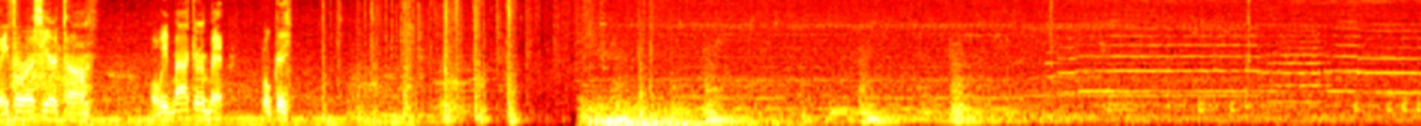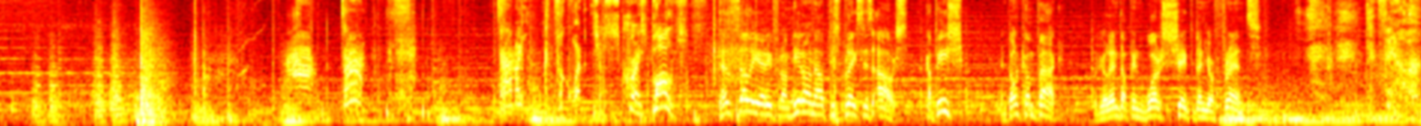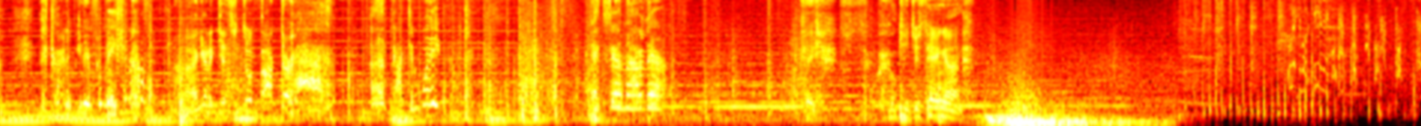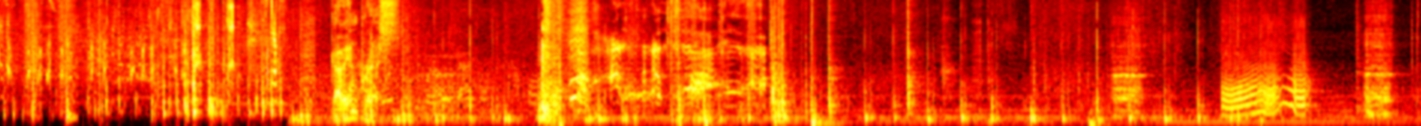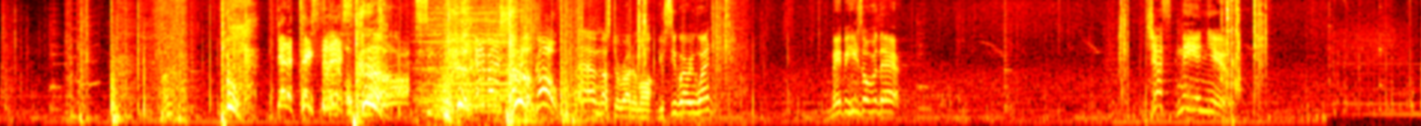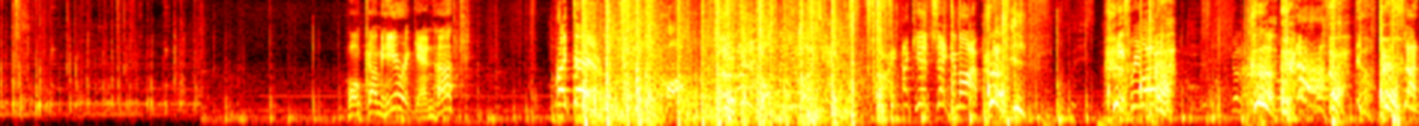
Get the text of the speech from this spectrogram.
Wait for us here, Tom. We'll be back in a bit. Okay. Ah, Tom! Tom, I, I took one. Jesus Christ, Paulie! Tell Salieri from here on out this place is ours. Capiche? And don't come back, or you'll end up in worse shape than your friends. Get Sam. They're trying to beat information out of him. I gotta get you to a doctor. Uh, I can wait. Get Sam out of there. Okay. Okay, just hang on. Gotta impress. Get it, taste of this! Get a better shot! Go! I must have run him off. You see where he went? Maybe he's over there. Just me and you. Won't come here again, huh? Right there! Open you up! I can't shake him off! He's reloading! Son!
